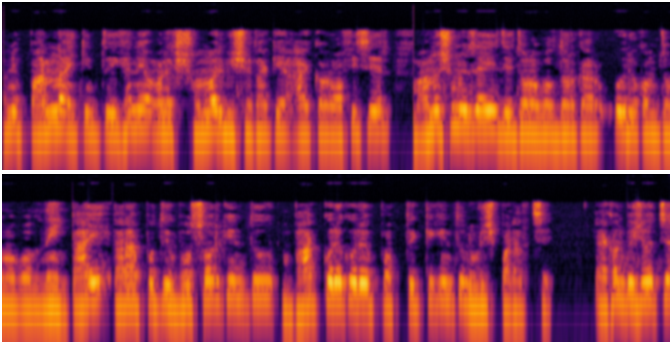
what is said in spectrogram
আপনি পান নাই, কিন্তু এখানে অনেক সময়ের বিষয় থাকে। আয়কর অফিসের মানুষ অনুযায়ী যে জনবল দরকার ওই রকম জনবল নেই। তাই তারা প্রতি বছর কিন্তু ভাগ করে করে প্রত্যেককে কিন্তু নোটিশ পাঠাচ্ছে। এখন বিষয় হচ্ছে,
